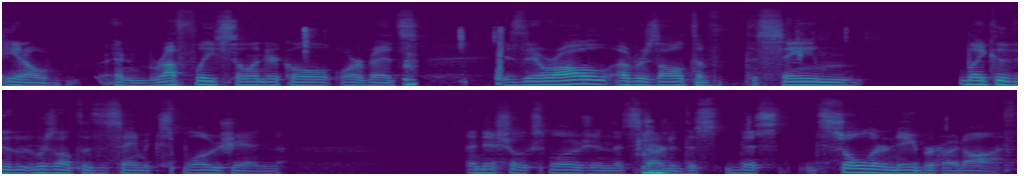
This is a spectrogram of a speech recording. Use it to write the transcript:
you know, and roughly cylindrical orbits is they were all a result of the same likely the result of the same explosion initial explosion that started this this solar neighborhood off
